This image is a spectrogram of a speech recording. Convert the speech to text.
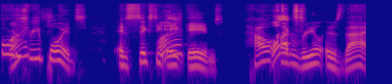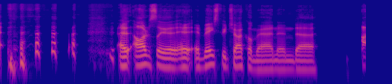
43 What? points in 68 What? games. How What? unreal is that? honestly, it, it makes me chuckle, man. And uh, I,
